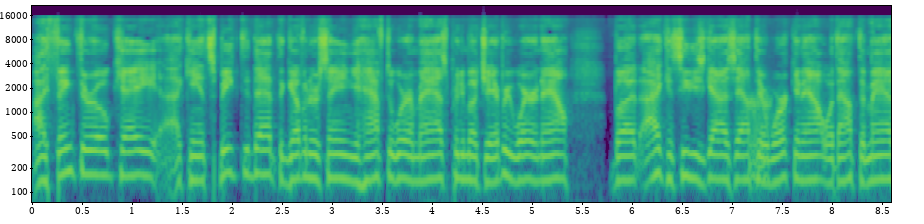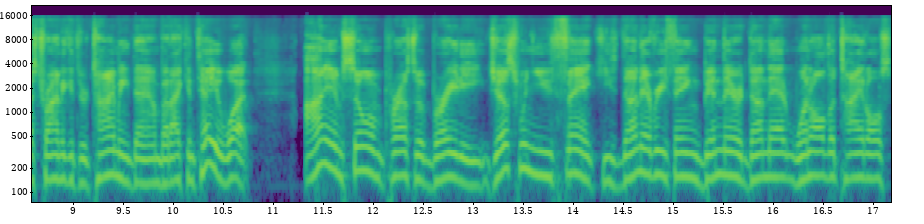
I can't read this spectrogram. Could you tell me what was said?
I think they're okay. I can't speak to that. The governor's saying you have to wear a mask pretty much everywhere now. But I can see these guys out there working out without the mask, trying to get their timing down. But I can tell you what, I am so impressed with Brady. Just when you think he's done everything, been there, done that, won all the titles,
